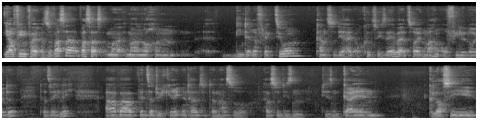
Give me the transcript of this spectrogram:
ja, auf jeden Fall. Also Wasser, Wasser ist immer, immer noch ein äh, dient der Reflexion. Kannst du dir halt auch künstlich selber erzeugen, machen auch viele Leute tatsächlich. Aber wenn es natürlich geregnet hat, dann hast du, hast du diesen, diesen geilen, glossy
